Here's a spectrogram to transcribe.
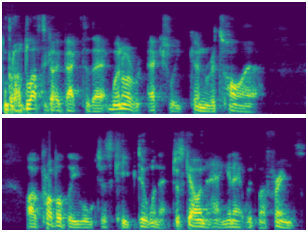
But I'd love to go back to that when I actually can retire. I probably will just keep doing that, just going and hanging out with my friends.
